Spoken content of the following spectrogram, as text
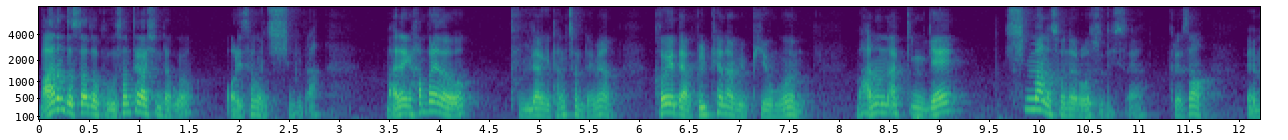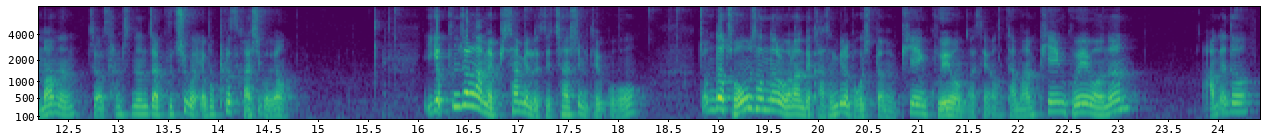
만원 더 싸도 그거 선택하신다고요? 어리석은 짓입니다. 만약에 한 번이라도 불량이 당첨되면 그에 대한 불편함의 비용은 만원 아낀 게 10만원 손해로 올 수도 있어요. 그래서 웬만하면 저 삼성전자 970 에버 플러스 가시고요. 이게 품절나면 P31로 대체하시면 되고 좀 더 좋은 성능을 원하는데 가성비를 보고 싶다면 PN9A1 가세요. 다만 PN9A1은 아무래도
